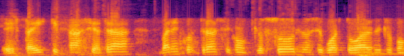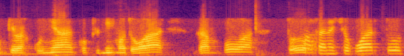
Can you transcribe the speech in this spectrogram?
estadísticas hacia atrás, van a encontrarse con que Osorio hace cuarto árbitro, con que Bascuñán, con que el mismo Tobar, Gamboa, todos han hecho cuarto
